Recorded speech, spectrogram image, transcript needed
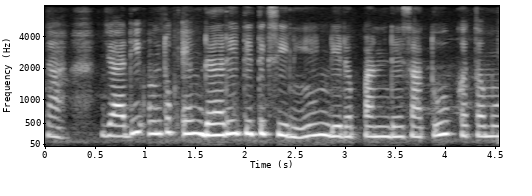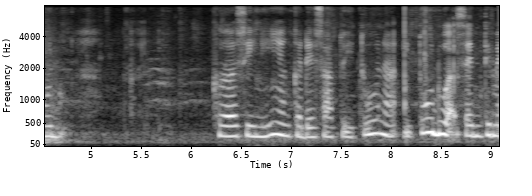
Nah, jadi untuk yang dari titik sini, yang di depan D1 ketemu ke sini, yang ke D1 itu, nah itu 2 cm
